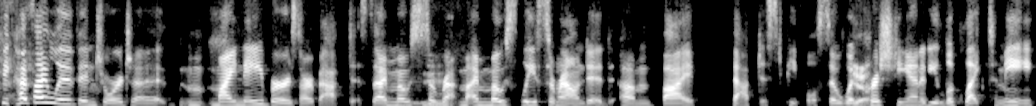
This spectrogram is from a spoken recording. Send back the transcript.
because I live in Georgia, m- my neighbors are Baptists. I'm most mm-hmm. I'm mostly surrounded um, by Baptist people. So, what yeah. Christianity looked like to me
